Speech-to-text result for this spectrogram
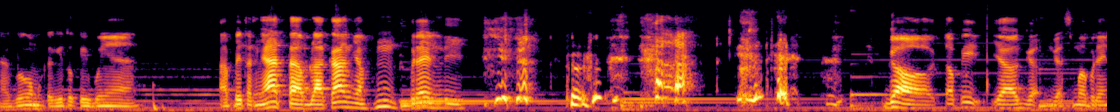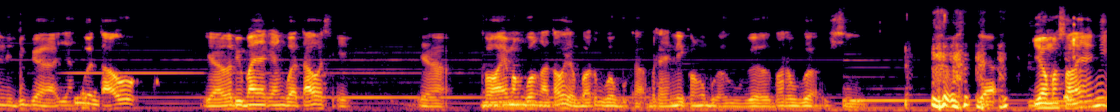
Nah gue ngomong kayak gitu ke ibunya. Tapi ternyata belakangnya hmm Brandy Gak, tapi ya gak nggak semua Brandy juga. Yang gue tahu ya lebih banyak yang gue tahu sih. Ya kalau emang gue nggak tahu ya baru gue buka Brandy, kalau gue buka Google baru gue isi. ya, ya masalahnya ini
